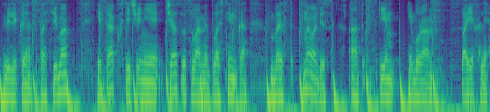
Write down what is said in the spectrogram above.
великое спасибо. Итак, в течение часа с вами пластинка Best Melodies от Ким и Буран. Поехали!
